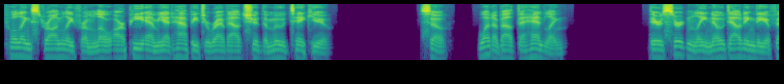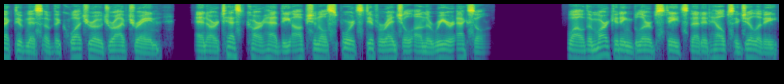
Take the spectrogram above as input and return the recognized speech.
pulling strongly from low RPM yet happy to rev out should the mood take you. So, what about the handling? There's certainly no doubting the effectiveness of the Quattro drivetrain, and our test car had the optional sports differential on the rear axle. While the marketing blurb states that it helps agility,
